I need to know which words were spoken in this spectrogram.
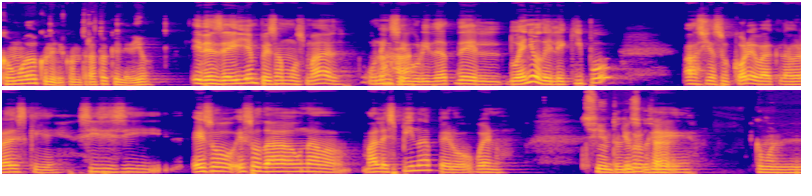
cómodo con el contrato que le dio. Y desde ahí empezamos mal. Una inseguridad del dueño del equipo hacia su coreback. La verdad es que sí, sí, sí. Eso, eso da una mala espina, pero bueno. Sí, entonces. Yo creo que como el...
